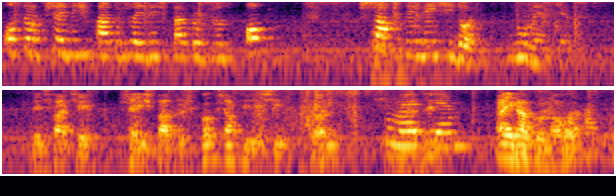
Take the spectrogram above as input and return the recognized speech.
8 ori 64, 64 plus 8, 72. Nu merge. Deci face 64 și cu 8, 72. Și Nu merge. A egal cu 9. Să fac eu.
